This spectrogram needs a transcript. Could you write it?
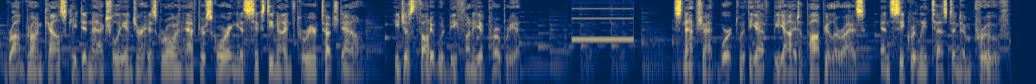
Rob Gronkowski didn't actually injure his groin after scoring his 69th career touchdown, he just thought it would be funny appropriate. Snapchat worked with the FBI to popularize, and secretly test and improve,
